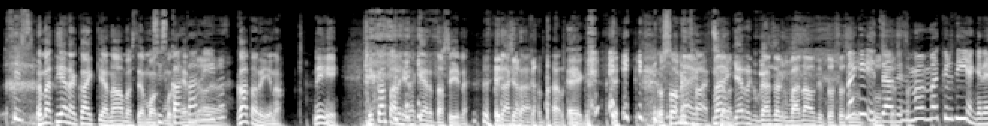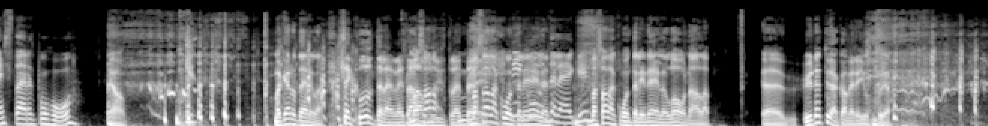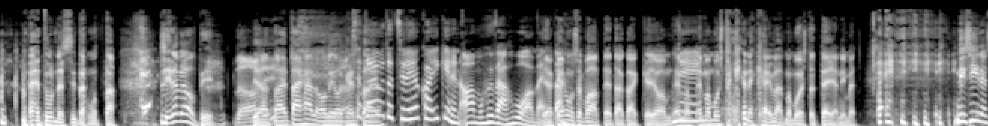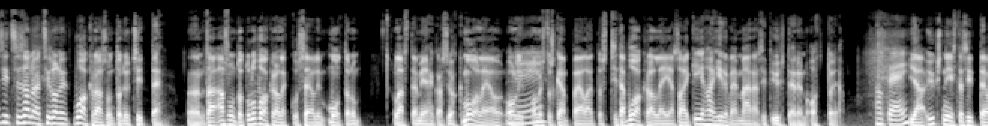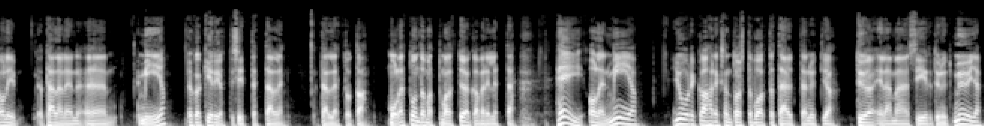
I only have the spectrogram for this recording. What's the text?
No mä tiedän kaikkia naamasta ja mo- Siis mut en- Katariina? Katariina. Niin. Niin Katariina kertoi siinä. Pitääkö se Katariina. Eikö? Jos Mä en, sovitaan, mä se en on. kerro kukaan se on, kun mä nautin tuosta Mäkin itse tuskasta. asiassa, mä, mä kyllä tiedän, kenestä taidat puhuu. Joo. Mä kerron teille. Se kuuntelee meitä Mä, sala, siis mä salakuuntelin Niin eilen. Mä salakuuntelin eilen lounaalla ö, yhden työkaverin juttuja. mä en tunne sitä, mutta siinä me oltiin. No ja, niin. tai, tai hän oli Sä oikeastaan. toivotat sille joka ikinen aamu hyvää huomenta. Ja kehun sen vaatteita ja kaikkea, joo. En, mä, Niin. en mä muista kenenkään hyvää, että mä muistan teidän nimet. niin siinä sitten se sanoi, että sillä oli vuokra-asunto nyt sitten. ö, Tai asunto tullut vuokralle, kun se oli muuttanut lasten ja miehen kanssa johonkin muualle ja oli Niin. omistuskämppä ja laittoi sit sitä vuokralle ja saikin ihan hirveän määrän sitten yhteydenottoja. Okei. Okay. Ja yksi niistä sitten oli tällainen äh, Miia, joka kirjoitti sitten tälle, tälle tota, mulle tuntemattomalle työkaverille, että hei, olen Miia, juuri 18 vuotta täyttänyt ja työelämään siirtynyt myyjä.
